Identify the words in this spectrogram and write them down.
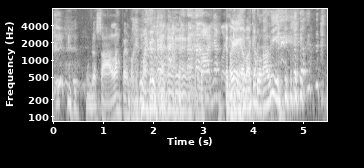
Udah salah pengen pakai mic. Oke, nggak apa-apa. dua kali.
